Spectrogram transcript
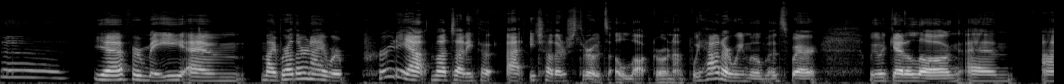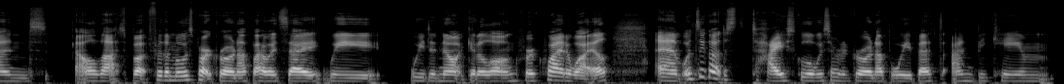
yeah, for me, um, my brother and I were pretty at, much at, each, at each other's throats a lot growing up. We had our wee moments where we would get along um, and all that, but for the most part, growing up, I would say we we did not get along for quite a while. Um, once we got to high school, we started growing up a wee bit and became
